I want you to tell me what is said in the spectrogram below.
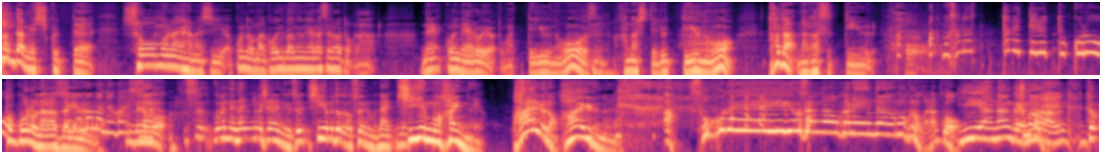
ただ飯食って、しょうもない話、今度お前こういう番組やらせろとか、ね、こういうのやろうよとかっていうのを話してるっていうのを、ただ流すっていう。あ、もうその食べてるところを、ところを流すだけなの。そのまま流すでも、すごめんね、何にも知らないんだけど、それ CM とかそういうのもない。CM も入んのよ。入るの？入るのよ。あ、そこで営業さんがお金が動くのかなこう。いや、なんか、まあ、と、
